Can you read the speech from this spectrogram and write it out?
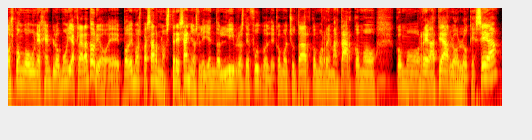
os pongo un ejemplo muy aclaratorio. Eh, podemos pasarnos tres años leyendo libros de fútbol de cómo chutar, cómo rematar, cómo, cómo regatear o lo que sea.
